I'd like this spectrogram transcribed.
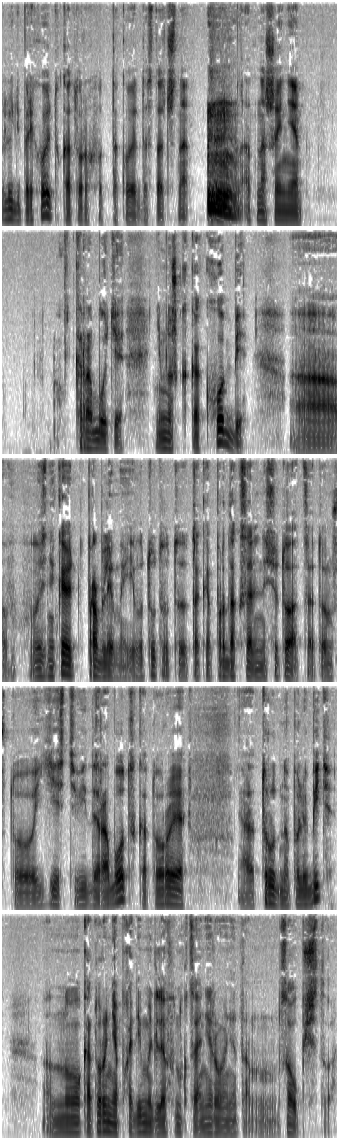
люди приходят, у которых вот такое достаточно отношение к работе немножко как хобби, э, возникают проблемы. И вот тут вот такая парадоксальная ситуация о том, что есть виды работ, которые э, трудно полюбить, но которые необходимы для функционирования там, сообщества.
